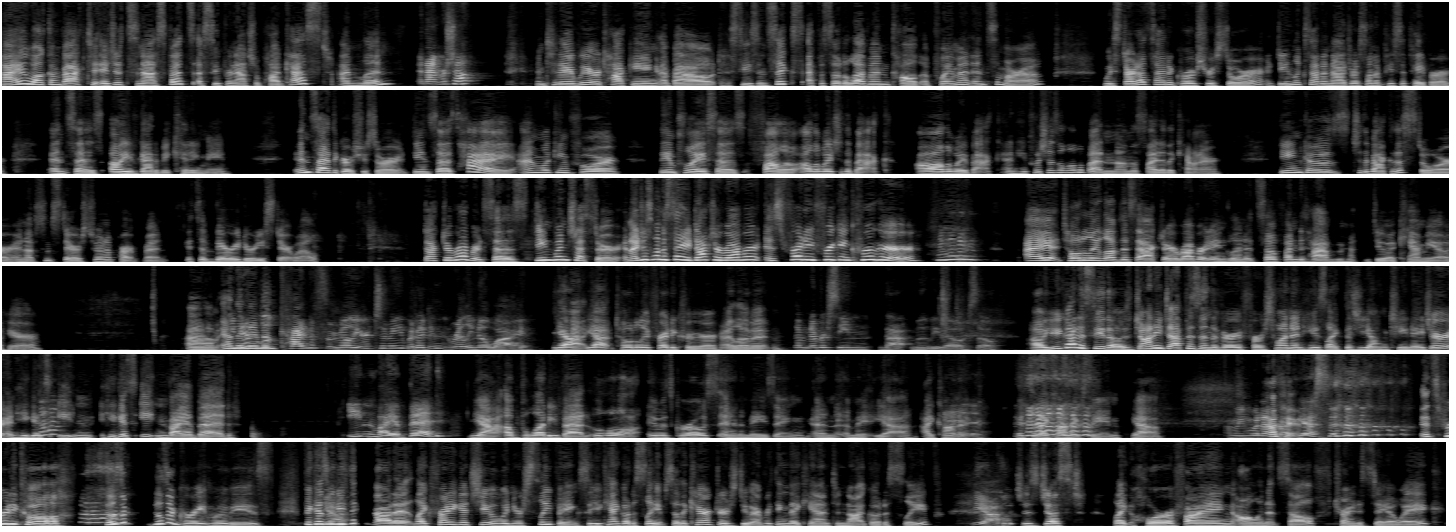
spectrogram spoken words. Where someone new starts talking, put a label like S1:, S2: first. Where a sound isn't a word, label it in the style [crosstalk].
S1: Hi, welcome back to Idgits and Aspects, a supernatural podcast. I'm Lynn,
S2: And I'm Rochelle.
S1: and today we are talking about season six, episode 11, called Appointment in Samarra. We start outside a grocery store. Dean looks at an address on a piece of paper and says, Oh, you've got to be kidding me. Inside the grocery store, Dean says, Hi, I'm looking for. The employee says, Follow all the way to the back, all the way back. And he pushes a little button on the side of the counter. Dean goes to the back of the store and up some stairs to an apartment. It's a very dirty stairwell. Dr. Robert says, Dean Winchester. And I just want to say, Dr. Robert is Freddy freaking Krueger. [laughs] I totally love this actor, Robert Englund. It's so fun to have him do a cameo here. Um, and
S2: he
S1: they
S2: did
S1: named him,
S2: look kind of familiar to me, but I didn't really know why.
S1: yeah, yeah, totally Freddy Krueger. I love it.
S2: I've never seen that movie though, so
S1: Oh, you got to see those. Johnny Depp is in the very first one, and he's like this young teenager, and he gets [gasps] eaten. He gets eaten by a bed.
S2: eaten by a bed.
S1: Yeah, a bloody bed. Ugh, it was gross and amazing, and ama- yeah, iconic.
S2: Ugh.
S1: It's an iconic [laughs] scene. Yeah,
S2: I mean, whatever.
S1: Okay.
S2: I guess. [laughs]
S1: it's pretty cool. Those are those are great movies because when you think about it, like Freddy gets you when you're sleeping, so you can't go to sleep. So the characters do everything they can to not go to sleep,
S2: yeah.
S1: which is just like horrifying all in itself. Trying to stay awake.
